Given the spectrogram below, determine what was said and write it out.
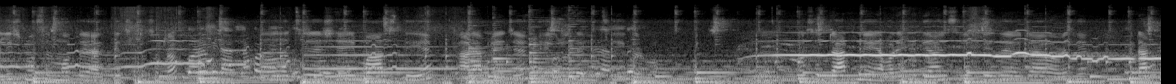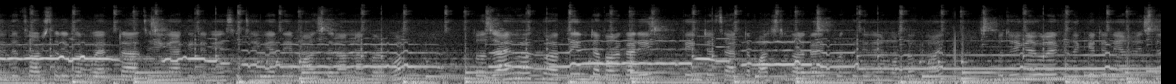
ইলিশ মাছের মতো আর কি ছোটো ছোটো। তো হচ্ছে সেই মাছ দিয়ে আর আমি এই যে এগুলো দিয়ে হচ্ছে ই করব। প্রচুর ডাকনি আবার রেখে দেওয়া হয়েছিল ফ্রিজে ওইটা রেখে ডাকনিতে চরচড়ি করব একটা ঝিঙা কেটে নিয়েছি ঝিঙে দিয়ে মাছ দিয়ে রান্না করব। তো যাই হোক তিনটা তরকারি তিনটে চারটে পাঁচটা তরকারি প্রতিদিনের মতো হয়। তো ঝিঙাগুলো এখানে কেটে নেওয়া হয়েছে।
